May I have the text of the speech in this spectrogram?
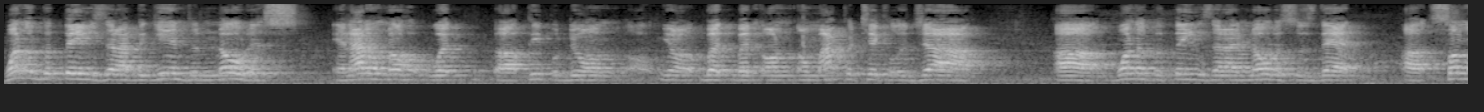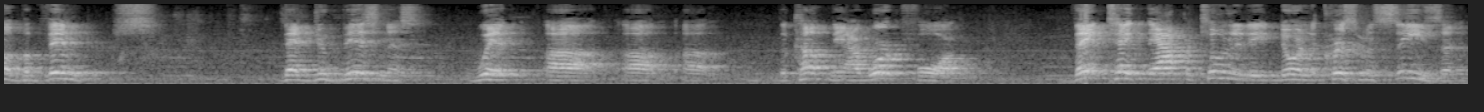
one of the things that I began to notice, and I don't know what uh, people do on, you know, but but on, on my particular job, uh, one of the things that I noticed is that uh, some of the vendors that do business with uh, uh, uh, the company I work for, they take the opportunity during the Christmas season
